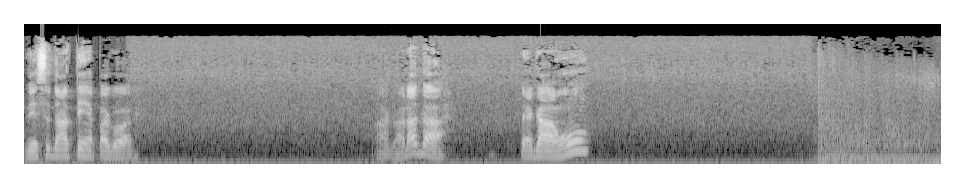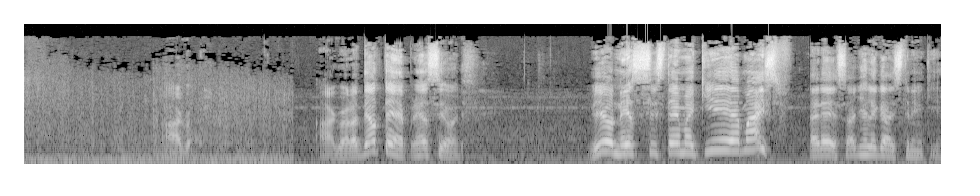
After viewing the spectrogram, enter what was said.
Vê se dá tempo agora. Agora dá. Pegar um. Agora. Agora deu tempo, né, senhores? Viu? Nesse sistema aqui é mais. Pera aí, só desligar esse trem aqui.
